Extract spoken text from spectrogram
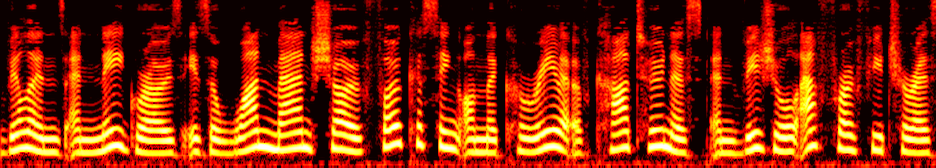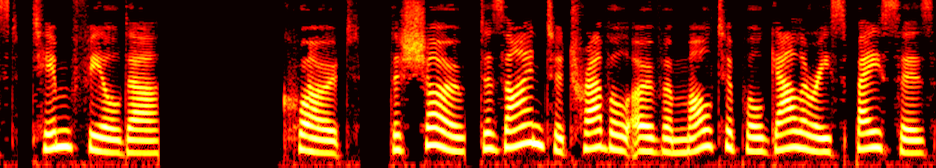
Villains, and Negroes is a one man show focusing on the career of cartoonist and visual Afrofuturist, Tim Fielder. Quote, the show, designed to travel over multiple gallery spaces,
